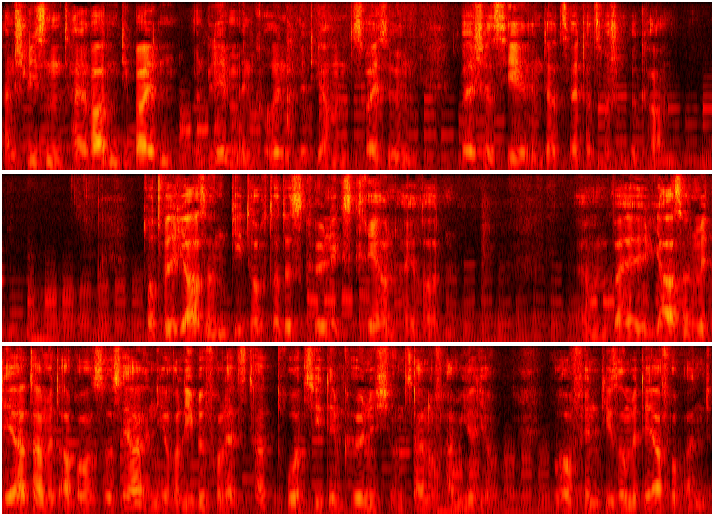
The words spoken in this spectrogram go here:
Anschließend heiraten die beiden und leben in Korinth mit ihren zwei Söhnen, welche sie in der Zeit dazwischen bekamen. Dort will Jason die Tochter des Königs Kreon heiraten. Ähm, weil Jason mit der damit aber so sehr in ihrer Liebe verletzt hat, droht sie dem König und seiner Familie, woraufhin dieser mit der verbannt.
